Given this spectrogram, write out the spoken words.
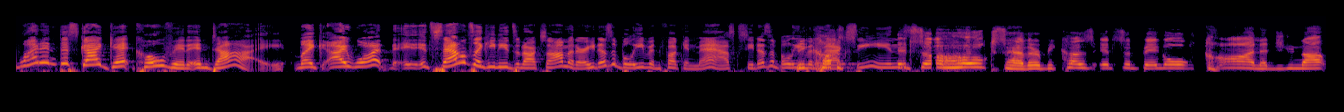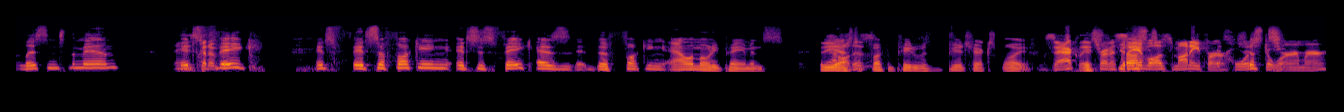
why didn't this guy get COVID and die? Like I want. It sounds like he needs an oximeter. He doesn't believe in fucking masks. He doesn't believe in Because vaccines. it's a hoax heather because it's a big old con did you not listen to the man He's it's gonna fake. It's it's a fucking it's as fake as the fucking alimony payments that he Yeah, well, has to fucking pay to his bitch ex-wife. Exactly. He's trying to just- save all his money for it's horse just- dewormer.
